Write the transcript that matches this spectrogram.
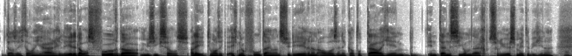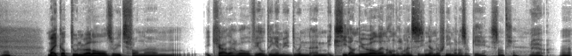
dat is echt al een jaar geleden. Dat was voordat muziek zelfs... Allee, toen was ik echt nog fulltime aan het studeren en alles. En ik had totaal geen intentie om daar serieus mee te beginnen. Mhm. Maar ik had toen wel al zoiets van, ehm, ik ga daar wel veel dingen mee doen. En ik zie dat nu al en andere mensen zien dat nog niet, maar dat is oké, snap je? Ja. Ja.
